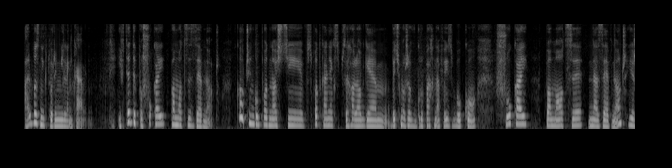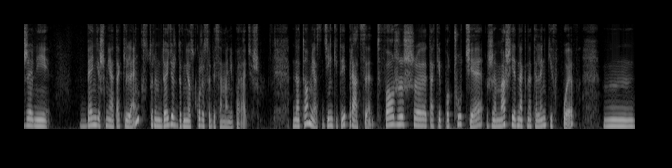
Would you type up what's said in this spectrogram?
albo z niektórymi lękami. I wtedy poszukaj pomocy z zewnątrz. Coachingu płodności, w spotkaniach z psychologiem, być może w grupach na Facebooku. Szukaj pomocy na zewnątrz, jeżeli będziesz miała taki lęk, z którym dojdziesz do wniosku, że sobie sama nie poradzisz. Natomiast dzięki tej pracy tworzysz e, takie poczucie, że masz jednak na te lęki wpływ, mm,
